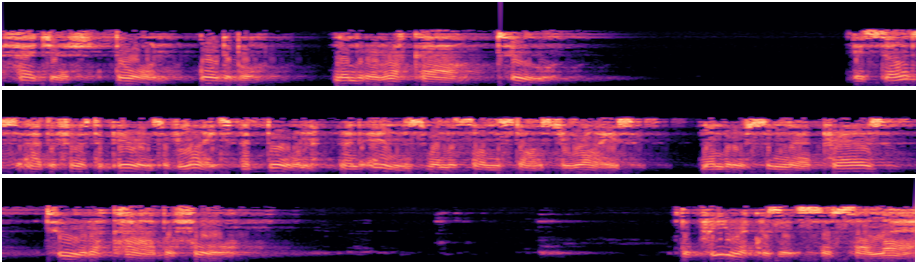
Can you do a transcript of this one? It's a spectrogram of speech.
Fajr, dawn, audible. Number of rak'ah, two. It starts at the first appearance of light at dawn and ends when the sun starts to rise. Number of sunnah prayers, two rak'ah before. The prerequisites of salah.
